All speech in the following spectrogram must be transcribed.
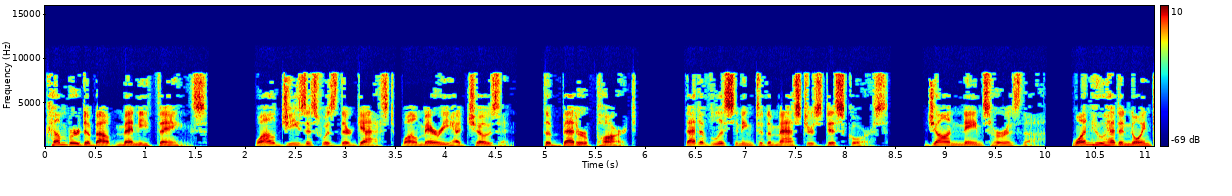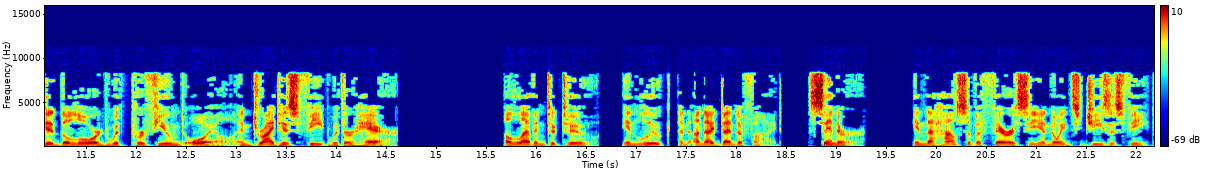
cumbered about many things while Jesus was their guest, while Mary had chosen the better part, that of listening to the Master's discourse. John names her as the one who had anointed the Lord with perfumed oil and dried his feet with her hair. 11-2. In Luke, an unidentified sinner in the house of a Pharisee anoints Jesus' feet.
